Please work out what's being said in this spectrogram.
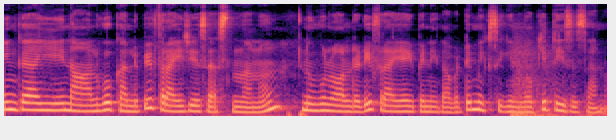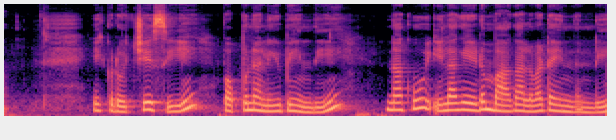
ఇంకా ఈ నాలుగు కలిపి ఫ్రై చేసేస్తున్నాను. నువ్వులు ఆల్రెడీ ఫ్రై అయిపోయినాయి కాబట్టి మిక్సీ గిన్నెలోకి తీసేసాను. ఇక్కడ వచ్చేసి పప్పు నలిగిపోయింది. నాకు ఇలాగ వేయడం బాగా అలవాటైందండి.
